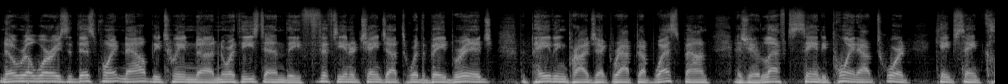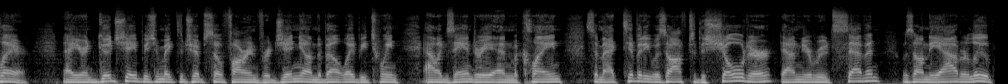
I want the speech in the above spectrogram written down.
No real worries at this point now between uh, Northeast and the 50 interchange out toward the Bay Bridge. The paving project wrapped up westbound as you left Sandy Point out toward Cape St. Clair. Now you're in good shape as you make the trip so far in Virginia on the Beltway between Alexandria and McLean. Some activity was off to the shoulder down near Route 7, was on the outer loop.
